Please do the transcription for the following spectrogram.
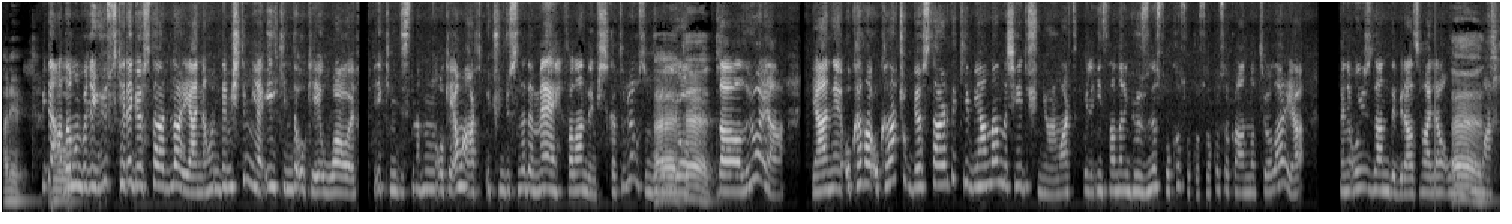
Hani Bir de Bu- adamın böyle yüz kere gösterdiler yani. Hani demiştim ya ilkinde okey wow ikincisinde hı, okey ama artık üçüncüsünde de meh falan demiştik. Hatırlıyor musun? evet Vuruluyor, evet. dağılıyor ya. Yani o kadar o kadar çok gösterdi ki bir yandan da şey düşünüyorum. Artık böyle insanların gözüne soka soka soka soka anlatıyorlar ya. Hani o yüzden de biraz hala umudum Evet. var.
